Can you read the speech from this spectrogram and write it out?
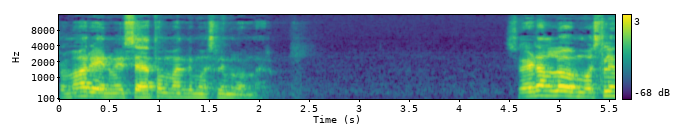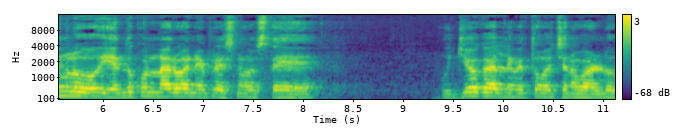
సుమారు ఎనిమిది శాతం మంది ముస్లింలు ఉన్నారు. స్వీడన్లో ముస్లింలు ఎందుకున్నారు అనే ప్రశ్న వస్తే ఉద్యోగాల నిమిత్తం వచ్చిన వాళ్ళు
